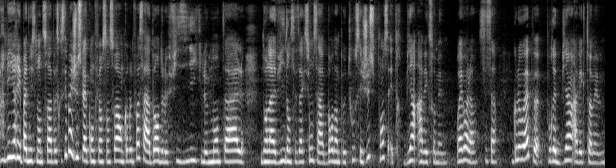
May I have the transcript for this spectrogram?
un meilleur épanouissement de soi. Parce que c'est pas juste la confiance en soi. Encore une fois, ça aborde le physique, le mental, dans la vie, dans ses actions, ça aborde un peu tout. C'est juste, je pense, être bien avec soi-même. Ouais, voilà, c'est ça. Glow up pour être bien avec toi-même.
